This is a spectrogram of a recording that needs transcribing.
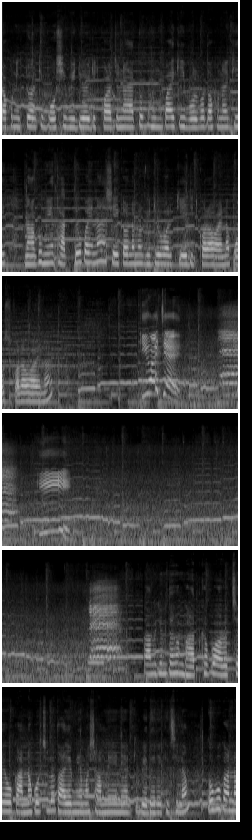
যখন একটু আর কি বসি ভিডিও এডিট করার জন্য, এত ঘুম পায়, কি বলব? তখন আর কি না ঘুমিয়ে থাকতেও পাই না, সেই কারণে আমার ভিডিও আর কি এডিট করা হয় না পোস্ট করা হয় না। কি হয়েছে? কি? আমি কিন্তু এখন ভাত খাব, আর হচ্ছে ও কান্না করছিল, তাই আমি আমার সামনে এনে আর কি বেঁধে রেখেছিলাম। তবু কান্না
